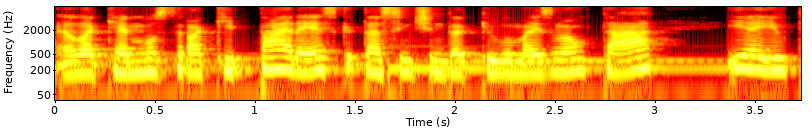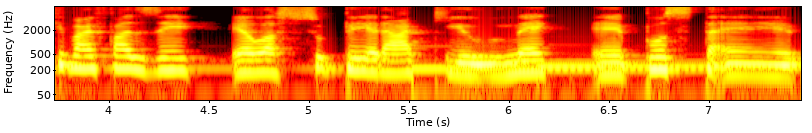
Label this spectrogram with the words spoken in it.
ela quer mostrar que parece que tá sentindo aquilo, mas não tá. E aí o que vai fazer ela superar aquilo, né? É, posta, é,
